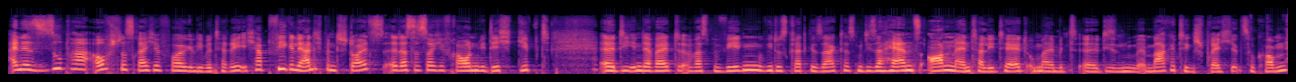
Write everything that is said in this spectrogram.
eine super aufschlussreiche Folge, liebe Terry. Ich habe viel gelernt. Ich bin stolz, äh, dass es solche Frauen wie dich gibt, äh, die in der Welt was bewegen, wie du es gerade gesagt hast, mit dieser Hands-on-Mentalität, um mal mit äh, diesem Marketing-Sprech zu kommen.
